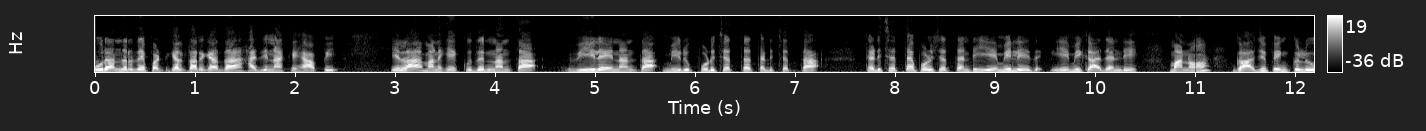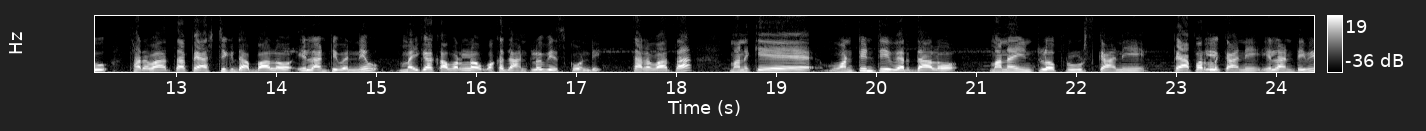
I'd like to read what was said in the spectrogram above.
ఊరందరిదే పట్టుకెళ్తారు కదా అది నాకు హ్యాపీ. ఇలా మనకి కుదిరినంత వీలైనంత మీరు పొడి చెత్త తడి చెత్త. తడి చెత్త పొడి చెత్త అంటే ఏమీ లేదు ఏమీ కాదండి. మనం గాజు పెంకులు తర్వాత ప్లాస్టిక్ డబ్బాలో ఇలాంటివన్నీ మైకా కవర్లో ఒక దాంట్లో వేసుకోండి. తర్వాత మనకి వంటింటి వ్యర్థాలు మన ఇంట్లో ఫ్రూట్స్ కానీ పేపర్లు కానీ ఇలాంటివి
